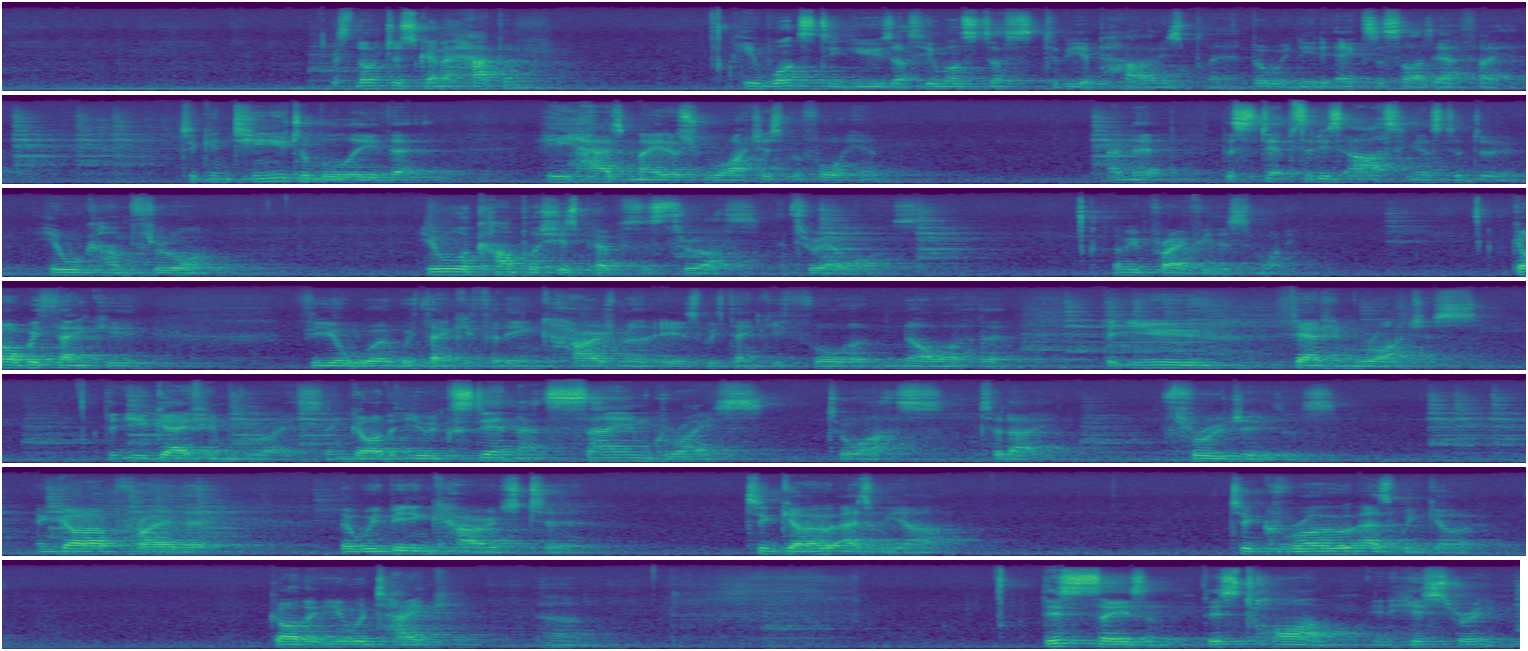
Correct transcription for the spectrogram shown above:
It's not just going to happen. He wants to use us, He wants us to be a part of His plan, but we need to exercise our faith. To continue to believe that He has made us righteous before Him and that the steps that He's asking us to do, He will come through on. He will accomplish His purposes through us and through our lives. Let me pray for you this morning. God, we thank you for your word. We thank you for the encouragement it is. We thank you for Noah, that, that you found him righteous, that you gave him grace. And God, that you extend that same grace to us today through Jesus. And God, I pray that, that we'd be encouraged to, to go as we are, to grow as we go. God, that you would take um, this season, this time in history,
